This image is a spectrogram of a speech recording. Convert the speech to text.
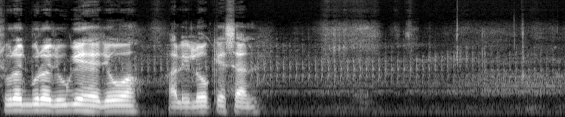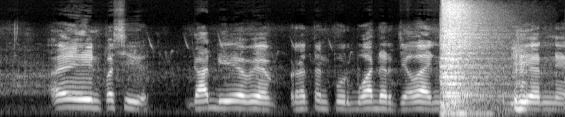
સૂરજ બુરજ ઉગે છે જોવો ખાલી લોકેશન એ પછી ગાડી હવે રતનપુર બોર્ડર જવાની. બિયર ને.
